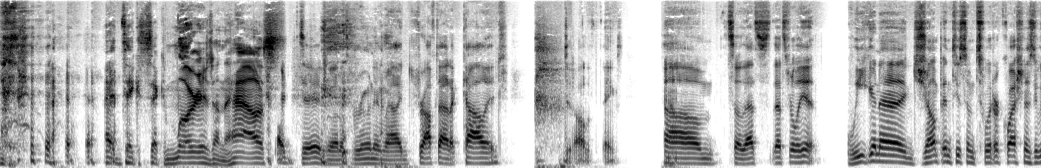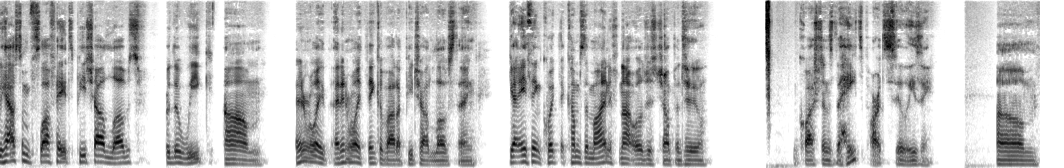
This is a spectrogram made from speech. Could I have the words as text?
I had to take a second mortgage on the house. I did, man. It's ruining my. I dropped out of college, did all the things. Um, so that's that's really it. We gonna jump into some Twitter questions. Do we have some fluff hates PChild loves for the week? Um, I didn't really I didn't really think about a PChild loves thing. You got anything quick that comes to mind? If not, we'll just jump into questions. The hates part's so easy. Um,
